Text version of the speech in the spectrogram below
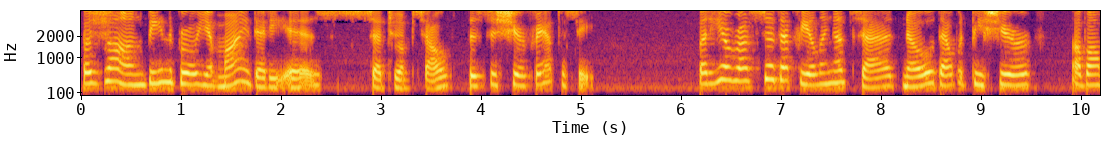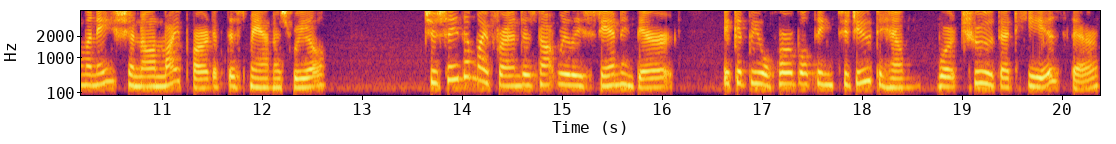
But Jung, being the brilliant mind that he is, said to himself, This is sheer fantasy. But he arrested that feeling and said, No, that would be sheer abomination on my part if this man is real. To say that my friend is not really standing there, it could be a horrible thing to do to him were it true that he is there.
